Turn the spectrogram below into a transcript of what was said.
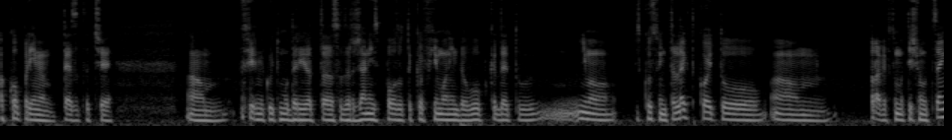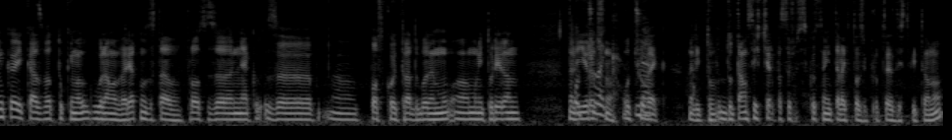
Ако приемем тезата, че ам, фирми, които модерират а, съдържание, използват такъв human in the loop, където има изкуствен интелект, който ам, прави автоматична оценка и казва, тук има голяма вероятност да става въпрос за, няко... за а, пост, който трябва да бъде мониториран нали, от ръчно, човек. от човек. Да. Нали, до там се изчерпва всъщност изкуствен интелект този процес, действително.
